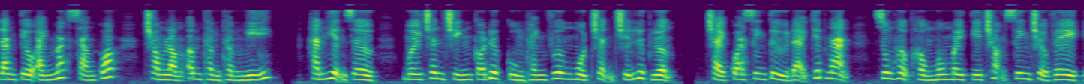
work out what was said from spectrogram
Lăng Tiêu ánh mắt sáng quắc, trong lòng âm thầm thầm nghĩ, hắn hiện giờ mới chân chính có được cùng Thánh Vương một trận chiến lực lượng, trải qua sinh tử đại kiếp nạn, dung hợp hồng mông mây tía trọng sinh trở về,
